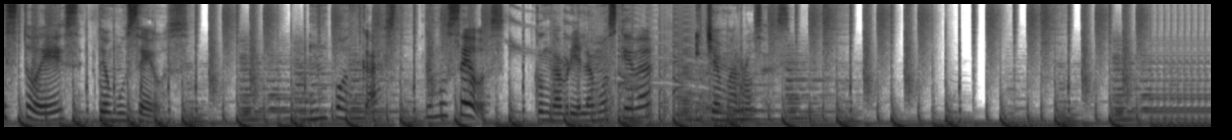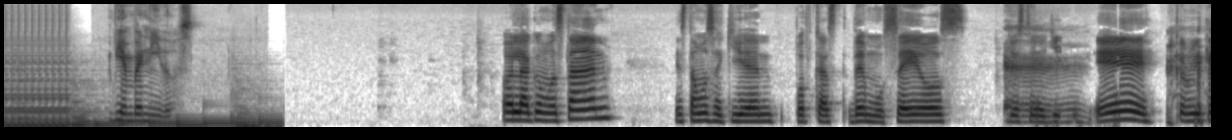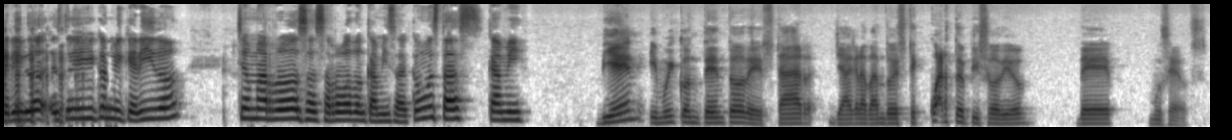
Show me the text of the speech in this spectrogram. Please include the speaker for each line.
Speaker 1: Esto es De Museos, un podcast de museos con Gabriela Mosqueda y Chema Rosas. Bienvenidos.
Speaker 2: Hola, ¿cómo están? Estamos aquí en podcast de museos. Yo estoy aquí, eh, con mi querido, estoy aquí con mi querido Chema Rosas, arroba Don Camisa. ¿Cómo estás, Cami?
Speaker 3: Bien y muy contento de estar ya grabando este cuarto episodio de Museos.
